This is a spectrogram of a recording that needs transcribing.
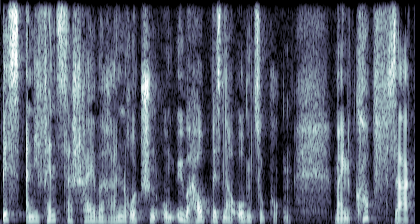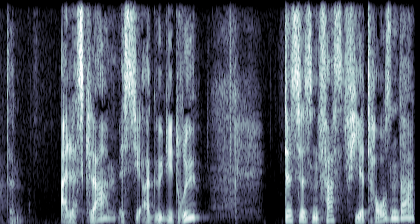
bis an die Fensterscheibe ranrutschen, um überhaupt bis nach oben zu gucken. Mein Kopf sagte, alles klar, ist die Agüdi drü. Das ist ein fast 4000er,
